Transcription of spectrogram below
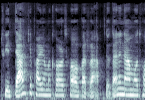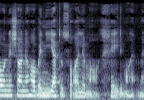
توی درک پیام کارت ها و ربط دادن نمادها و نشانه ها به نیت و سوال ما خیلی مهمه.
